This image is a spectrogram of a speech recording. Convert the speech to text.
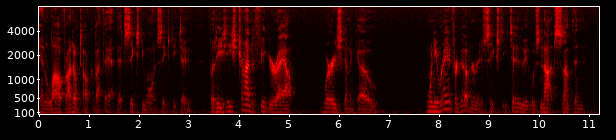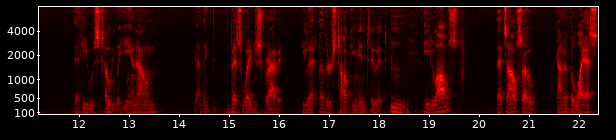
in a law firm. I don't talk about that. That's 61, 62. But he's, he's trying to figure out where he's going to go. When he ran for governor in 62, it was not something that he was totally in on. I think the, the best way to describe it, he let others talk him into it. Mm. He lost. That's also kind of the last,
